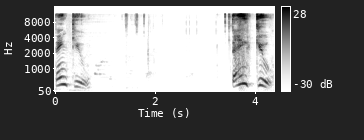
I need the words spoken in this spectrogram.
Thank you. Thank you.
